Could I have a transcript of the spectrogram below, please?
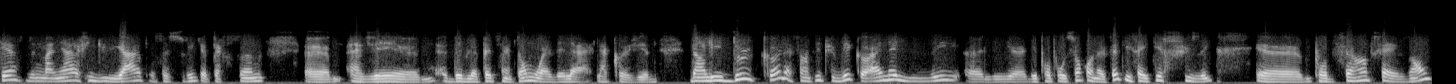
tests d'une manière régulière pour s'assurer que personne euh, avait euh, développé de symptômes ou avait la, la, COVID. Dans les deux cas, la santé publique a analysé euh, les, euh, les, propositions qu'on a faites et ça a été refusé euh, pour différentes raisons.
